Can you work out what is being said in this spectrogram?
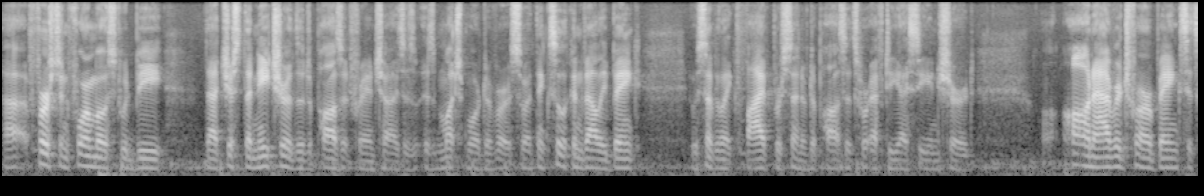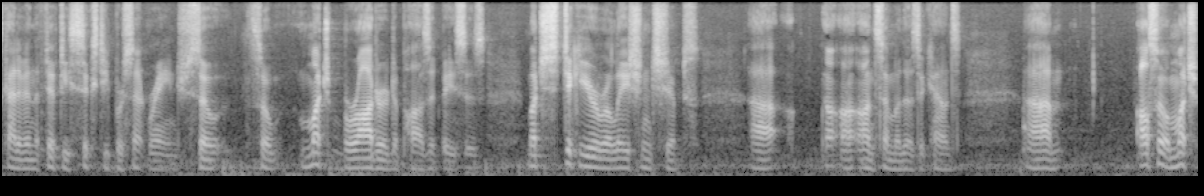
Uh, first and foremost would be that just the nature of the deposit franchise is, is much more diverse. So I think Silicon Valley Bank, it was something like 5% of deposits were FDIC insured. On average for our banks, it's kind of in the 50, 60% range. So, so much broader deposit bases, much stickier relationships uh, on some of those accounts. Um, also, a much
